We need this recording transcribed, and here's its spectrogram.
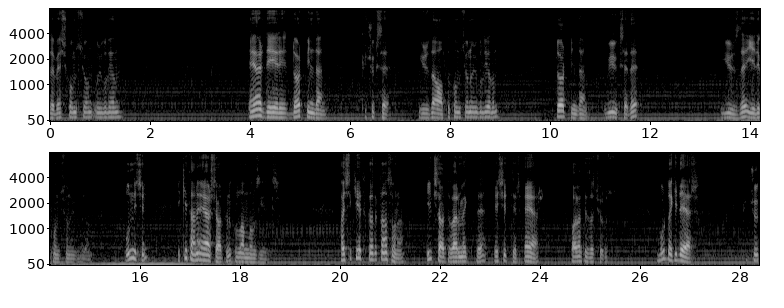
%5 komisyon uygulayalım. Eğer değeri 4000'den küçükse %6 komisyon uygulayalım. 4000'den büyükse de %7 komisyon uygulayalım. Bunun için iki tane eğer şartını kullanmamız gerekir. H2'ye tıkladıktan sonra ilk şartı vermekle eşittir eğer parantez açıyoruz. Buradaki değer küçük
